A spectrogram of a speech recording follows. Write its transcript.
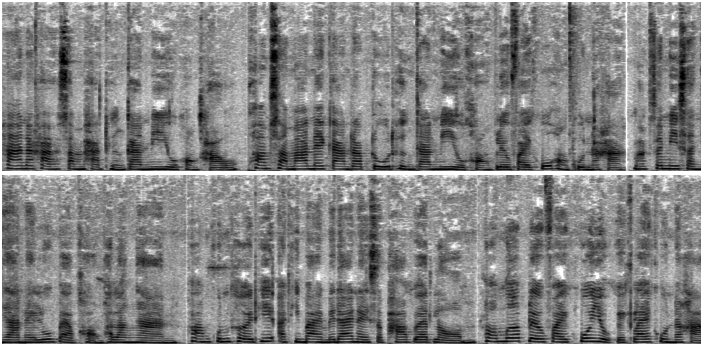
5. นะคะ สัมผัสถึงการมีอยู่ของเขา ความสามารถในการรับรู้ถึงการมีอยู่ของเปลวไฟคู่ของคุณนะคะ มักจะมีสัญญาณในรูปแบบของพลังงาน ความคุ้นเคยที่อธิบายไม่ได้ในสภาพแวดล้อม เพราะเมื่อเปลวไฟคู่อยู่ใกล้ๆคุณนะคะ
